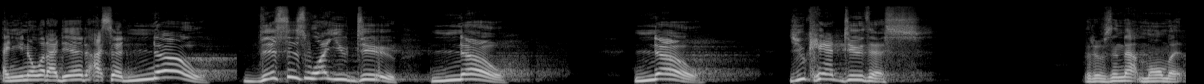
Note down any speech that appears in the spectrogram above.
And you know what I did? I said, No, this is what you do. No, no, you can't do this. But it was in that moment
